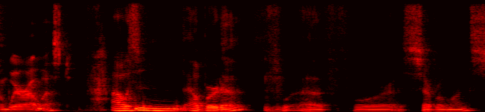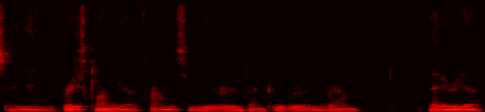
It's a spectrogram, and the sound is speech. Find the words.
And where out west? I was in Alberta for, uh, for several months, and then British Columbia for almost a year, and Vancouver and around that area.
